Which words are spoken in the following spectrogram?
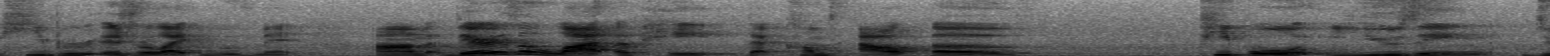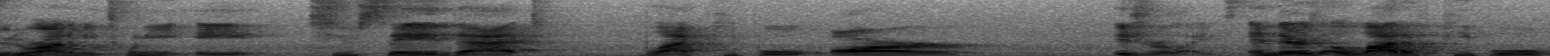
Hebrew Israelite movement. Um, there is a lot of hate that comes out of people using Deuteronomy 28 to say that black people are Israelites. And there's a lot of people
